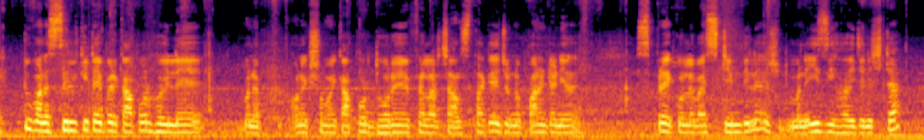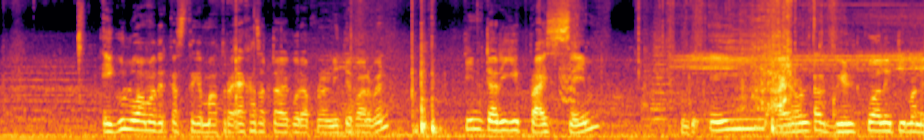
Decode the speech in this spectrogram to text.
একটু মানে সিল্কি টাইপের কাপড় হইলে মানে অনেক সময় কাপড় ধরে ফেলার চান্স থাকে। এই জন্য পানিটা নিয়ে স্প্রে করলে বা স্টিম দিলে মানে ইজি হয় জিনিসটা। এগুলো আমাদের কাছ থেকে মাত্র এক হাজার টাকা করে আপনারা নিতে পারবেন। তিনটারই প্রাইস সেম কিন্তু এই আয়রনটার বিল্ড কোয়ালিটি মানে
